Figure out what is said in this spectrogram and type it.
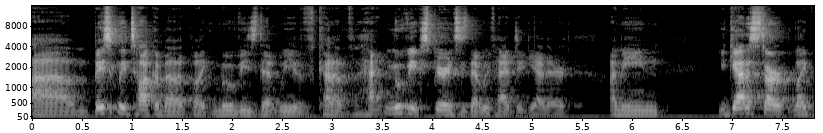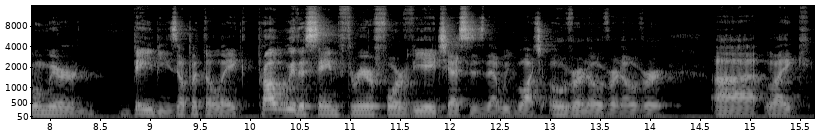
um, basically talk about like movies that we've kind of had movie experiences that we've had together. I mean, you got to start like when we were babies up at the lake, probably the same three or four VHSs that we'd watch over and over and over. Uh, like,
